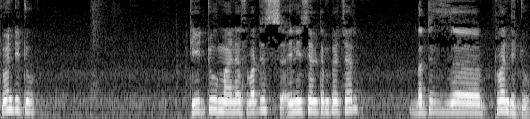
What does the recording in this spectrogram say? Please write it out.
22 T2 minus what is initial temperature? That is uh, 22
